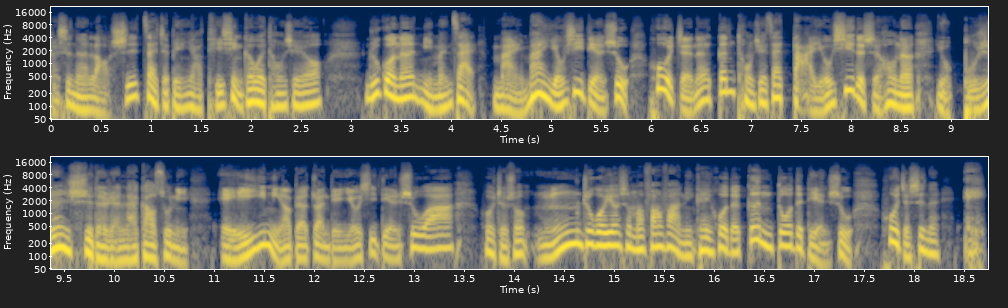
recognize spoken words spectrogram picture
可是呢，老师在这边要提醒各位同学哦，如果呢，你们在买卖游戏点数，或者呢，跟同学在打游戏的时候呢，有不认识的人来告诉你，诶，你要不要赚点游戏点数啊？或者说，嗯，如果有什么方法，你可以获得更多的点数，或者是呢，诶。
